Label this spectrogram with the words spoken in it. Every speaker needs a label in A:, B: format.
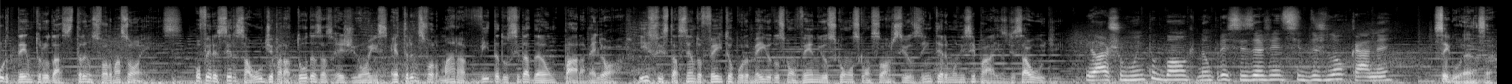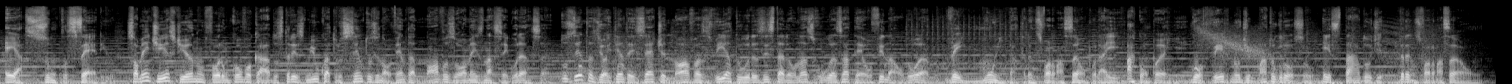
A: por dentro das transformações. Oferecer saúde para todas as regiões é transformar a vida do cidadão para melhor. Isso está sendo feito por meio dos convênios com os consórcios intermunicipais de saúde.
B: Eu acho muito bom que não precisa a gente se deslocar, né?
A: Segurança é assunto sério. Somente este ano foram convocados 3.490 novos homens na segurança. 287 novas viaturas estarão nas ruas até o final do ano. Vem muita transformação por aí. Acompanhe. Governo de Mato Grosso. Estado de transformação.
